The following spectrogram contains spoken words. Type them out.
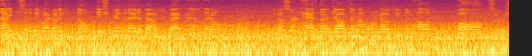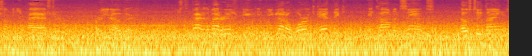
90% of people I don't even don't discriminate about your background. They don't you know, certain hazmat jobs, they might want to know if you've been hauling bombs or something in your past, or, or you know, but just the fact of the matter is, if you if you got a work ethic and common sense, those two things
